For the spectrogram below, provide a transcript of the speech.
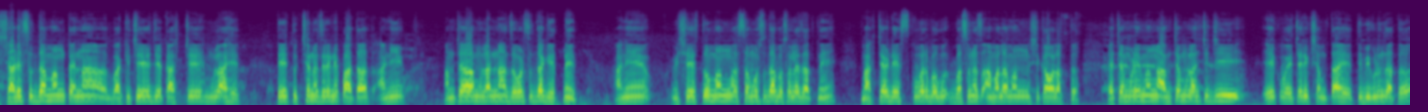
शाळेतसुद्धा मग त्यांना बाकीचे जे कास्टचे मुलं आहेत ते तुच्छ नजरेने पाहतात आणि आमच्या मुलांना जवळसुद्धा घेत नाहीत. आणि विशेषतः मग समोरसुद्धा बसवल्या जात नाही. मागच्या डेस्कवर बघू बसूनच आम्हाला मग शिकावं लागतं. याच्यामुळे मग आमच्या मुलांची जी एक वैचारिक क्षमता आहे ती बिघडून जातं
